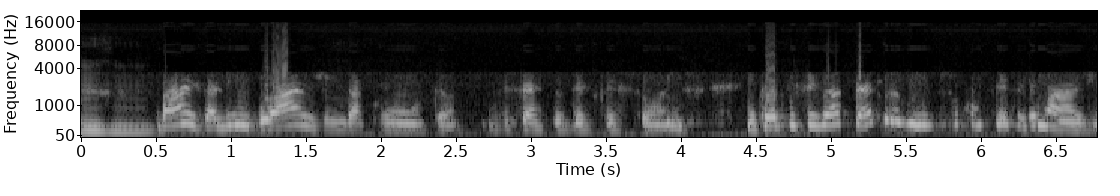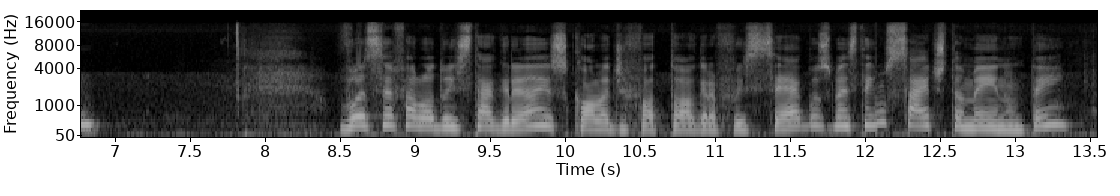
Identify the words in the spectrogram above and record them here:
Uhum. Mas a linguagem dá conta de certas descrições. Então é possível até transmitir o conceito de imagem. Você falou do Instagram, Escola de Fotógrafos Cegos, mas tem um site também, não tem? Tem.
